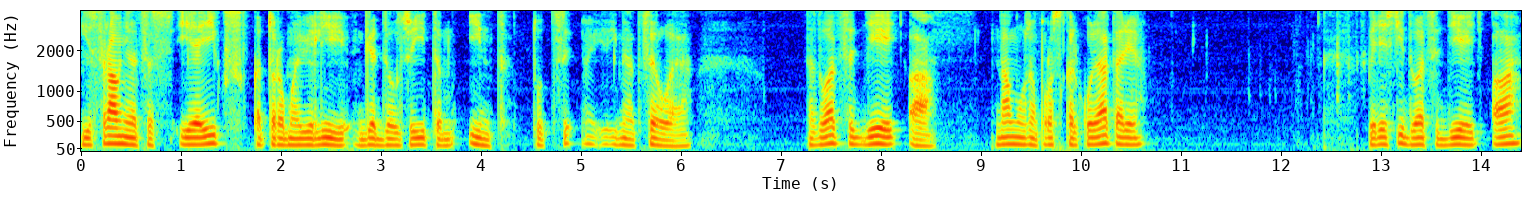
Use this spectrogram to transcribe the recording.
И сравнивается с EAX, который мы ввели getDLG int. Тут именно целое. С 29a. Нам нужно просто в калькуляторе перевести 29а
